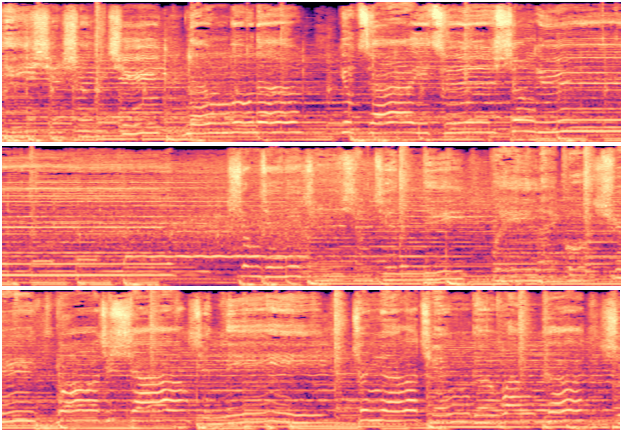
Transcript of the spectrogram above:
一线生机？能不能又再一次相遇？只想见你。穿越了千个万个时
